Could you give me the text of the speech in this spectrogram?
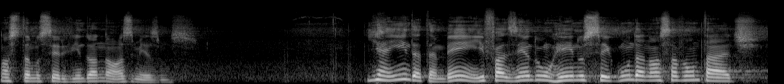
nós estamos servindo a nós mesmos. E ainda também, e fazendo um reino segundo a nossa vontade.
